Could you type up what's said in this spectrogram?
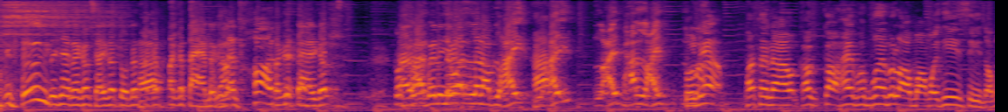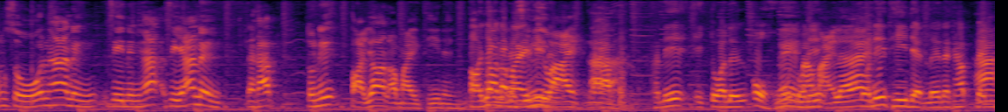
ไม่ถึง ไม่ใช่นะครับสายกระตัวนั้นฮะตะกะแตนนะครับตะกะแตน ตะกะแตนครับ ก็ขายไปได้เยอะแต่ว่ระดับหลายหฮะลายหลายพันหลายตัวเนี้ยพัฒนาเขาก็ให้เพื่อนๆพวกเรามองไปที่ 420 51 415 451 นะครับ ตัวนี้ต่อยอดออกมาอีกทีหนึ่งต่อยอดออกมาเป็นซีรีส์วายนะครับอ่าทีนี้อีกตัวหนึ่งโอ้โหนี่ตัวนี้มาใหม่เลยตัวนี้ทีเด็ดเลยนะครับ เป็นฮะ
